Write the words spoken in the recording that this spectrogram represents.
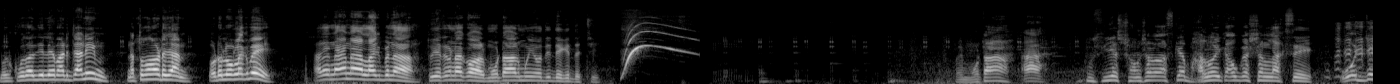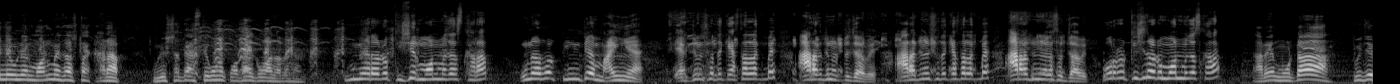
মুই কোদাল দিলে মাটি টানিম না তোমার ওটা যান? ওটা লোক লাগবে? আরে না না লাগবে না। তুই এটা না কর মোটা আর মুই ওদি দেখে দিচ্ছি। ওই মোটা কুসিয়ার সংসার আজকে ভালোই কাউকেশন লাগছে। ওর জন্য উনার মন মেজাজটা খারাপ। উনের সাথে আজকে কোনো কথাই কওয়া যাবে না। উনার আরও কিসের মন মেজাজ খারাপ? উনার আরও তিনটে মাইয়া। একজনের সাথে কেঁচা লাগবে আর একজনের একটা যাবে। আর একজনের সাথে কেঁচা লাগবে আর একজনের কাছে যাবে। ওর আরও কিসের আরও মন মেজাজ খারাপ? আরে মোটা তুই যে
